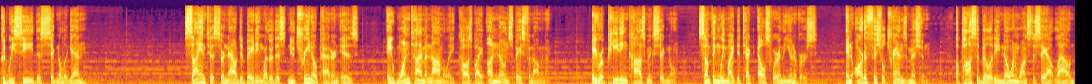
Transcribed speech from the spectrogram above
Could we see this signal again? Scientists are now debating whether this neutrino pattern is a one-time anomaly caused by unknown space phenomena, a repeating cosmic signal, something we might detect elsewhere in the universe, an artificial transmission, a possibility no one wants to say out loud,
